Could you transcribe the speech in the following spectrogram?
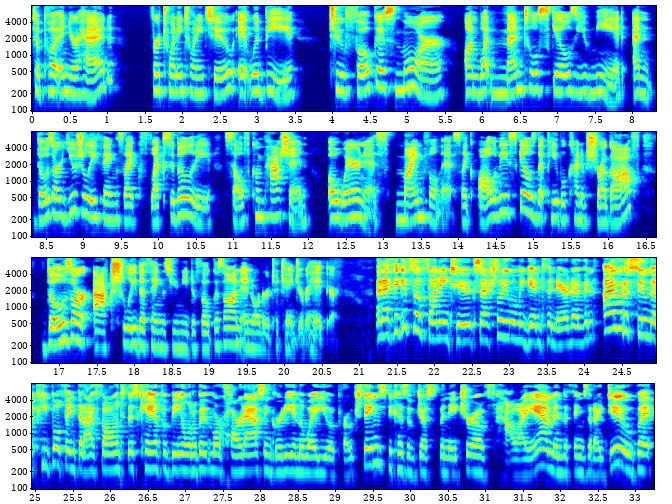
to put in your head for 2022, it would be to focus more on what mental skills you need. And those are usually things like flexibility, self compassion, awareness, mindfulness, like all of these skills that people kind of shrug off. Those are actually the things you need to focus on in order to change your behavior. And I think it's so funny too, especially when we get into the narrative. And I would assume that people think that I fall into this camp of being a little bit more hard ass and gritty in the way you approach things because of just the nature of how I am and the things that I do. But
